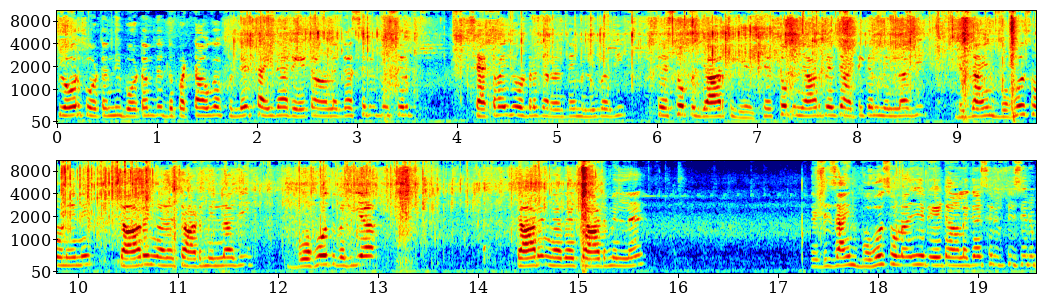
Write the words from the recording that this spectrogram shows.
ਪਿਓਰ ਕਾਟਨ ਦੀ ਬਾਟਮ ਤੇ ਦੁਪੱਟਾ ਆਊਗਾ ਖੁੱਲੇ ਸਾਈ ਦਾ ਰੇਟ ਆਉਣ ਲੱਗਾ, ਸਿਰਫ ਤੇ ਸਿਰਫ ਸੈੱਟ ਵਾਈਜ਼ ਆਰਡਰ ਕਰਨ ਤੇ ਮਿਲੂਗਾ ਜੀ 650 ਰੁਪਏ। 650 ਰੁਪਏ ਚ ਆਰਟੀਕਲ ਮਿਲਣਾ ਜੀ। ਡਿਜ਼ਾਈਨ ਬਹੁਤ ਸੋਹਣੇ ਨੇ। ਚਾਰ ਰੰਗਾਂ ਦਾ ਚਾਰਟ ਮਿਲਣਾ ਜੀ। ਬਹੁਤ ਵਧੀਆ ਚਾਰ ਰੰਗਾਂ ਦਾ ਚਾਰਟ ਮਿਲਣਾ ਹੈ। ਤੇ ਡਿਜ਼ਾਈਨ ਬਹੁਤ ਸੋਹਣਾ ਜੀ। ਰੇਟ ਆਉਣ ਲੱਗਾ ਸਿਰਫ ਤੇ ਸਿਰਫ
